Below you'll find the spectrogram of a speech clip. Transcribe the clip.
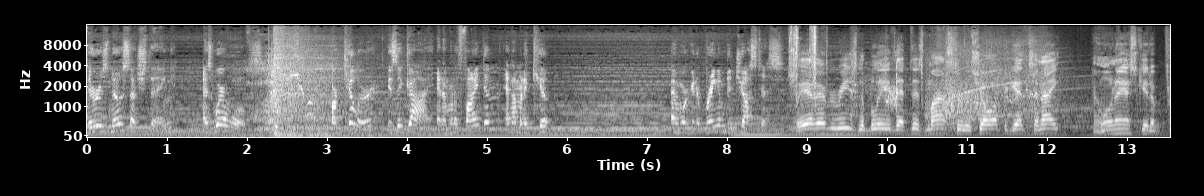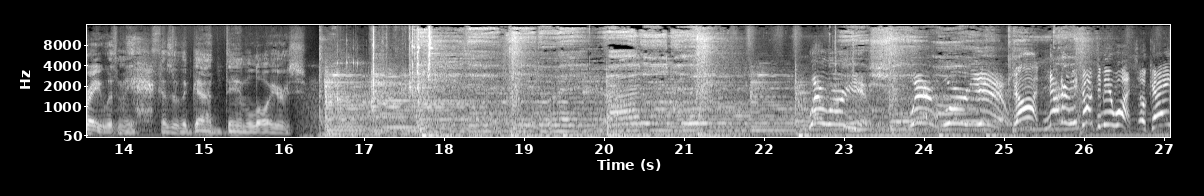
There is no such thing as werewolves. Our killer is a guy, and I'm gonna find him, and I'm gonna kill. And we're gonna bring him to justice. We have every reason to believe that this monster will show up again tonight. I won't ask you to pray with me because of the goddamn lawyers. Where were you? John, none of you talked to me once, okay?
